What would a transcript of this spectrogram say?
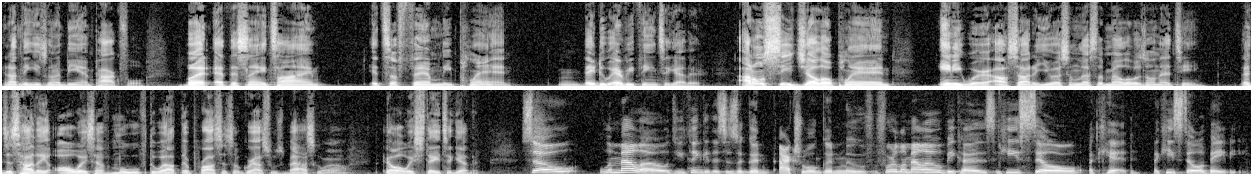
And I think he's going to be impactful. But at the same time, it's a family plan. They do everything together. I don't see Jello playing anywhere outside of U.S. unless LaMelo is on that team. That's just how they always have moved throughout their process of grassroots basketball. Wow. They always stay together. So LaMelo, do you think that this is a good, actual good move for LaMelo because he's still a kid, like he's still a baby.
